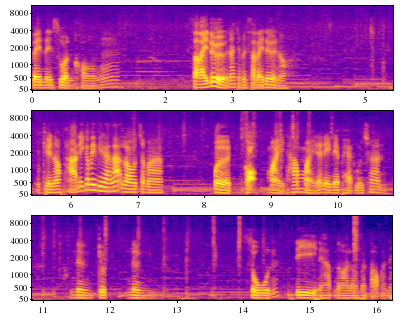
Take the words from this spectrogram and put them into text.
เป็นในส่วนของ slider น่าจะเป็น slider เนาะโอเคเนาะ part นี้ก็ไม่มีอะไรละเราจะมาเปิดเกาะใหม่ถ้ำใหม่นั่นเองใน patch เวอร์ชัน 1.10 D นะครับเนาะเรามาต่อกันใน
